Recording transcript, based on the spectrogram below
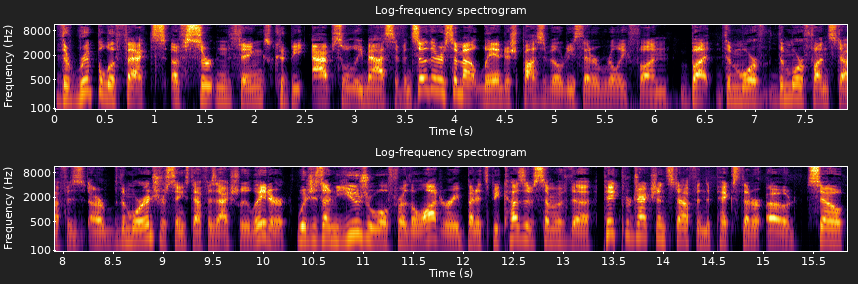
the ripple effects of certain things could be absolutely massive. And so there are some outlandish possibilities that are really fun, but the more the more fun stuff is or the more interesting stuff is actually later, which is unusual for the lottery, but it's because of some of the pick projection stuff and the picks that are owed. So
